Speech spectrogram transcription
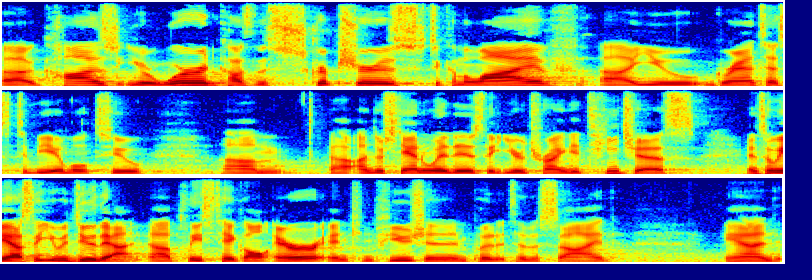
uh, cause your word, cause the scriptures to come alive. Uh, you grant us to be able to um, uh, understand what it is that you're trying to teach us. And so we ask that you would do that. Uh, please take all error and confusion and put it to the side and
